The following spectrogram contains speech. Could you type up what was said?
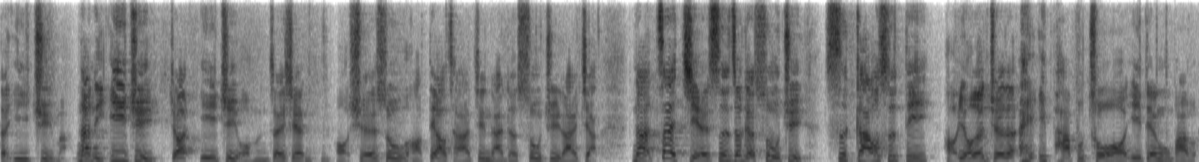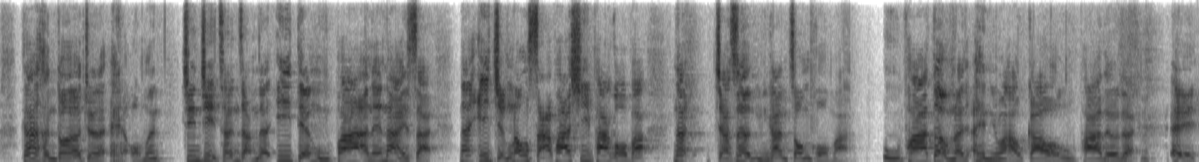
的依据嘛，那你依据就要依据我们这些哦学术哈调查进来的数据来讲，那再解释这个数据是高是低，好，有人觉得哎一趴不错哦，一点五趴不，但很多人觉得哎我们经济成长的一点五趴，安尼那一赛，那一整拢三趴四趴五趴，那假设你看中国嘛。五趴对我们来讲，哎，你们好高哦，五趴对不对？哎，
